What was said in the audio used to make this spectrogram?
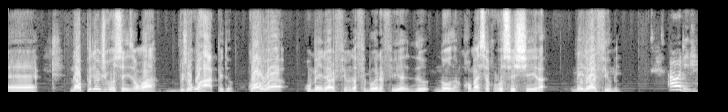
É, na opinião de vocês, vamos lá, jogo rápido. Qual é o melhor filme da filmografia do Nolan? Começa com você, Sheila. Melhor filme. A origem.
